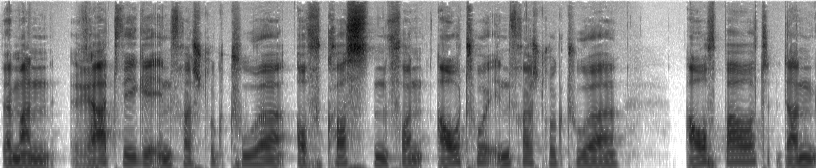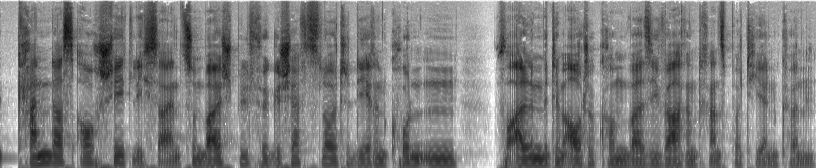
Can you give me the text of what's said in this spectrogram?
wenn man Radwegeinfrastruktur auf Kosten von Autoinfrastruktur aufbaut, dann kann das auch schädlich sein. Zum Beispiel für Geschäftsleute, deren Kunden vor allem mit dem Auto kommen, weil sie Waren transportieren können.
